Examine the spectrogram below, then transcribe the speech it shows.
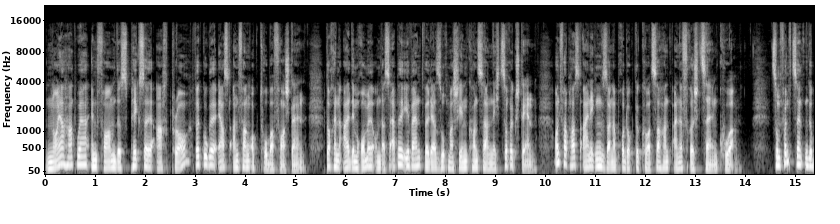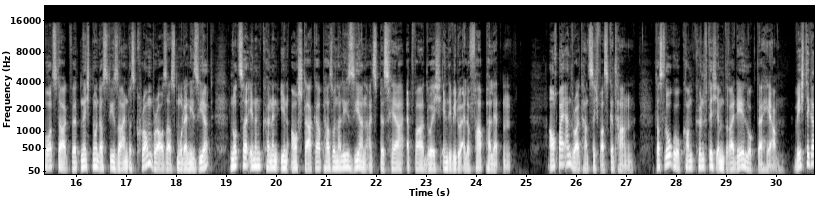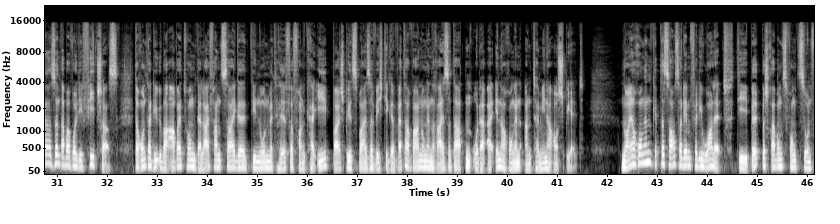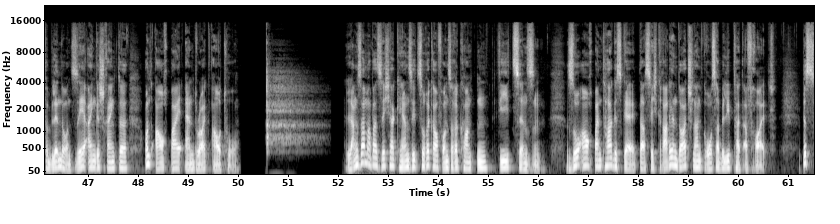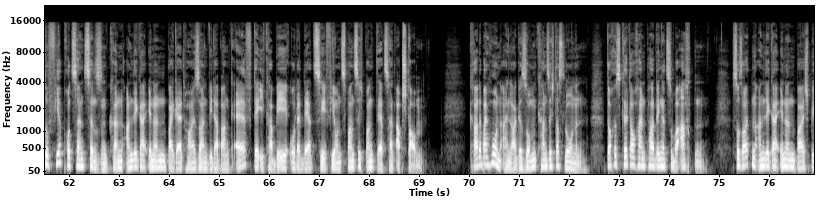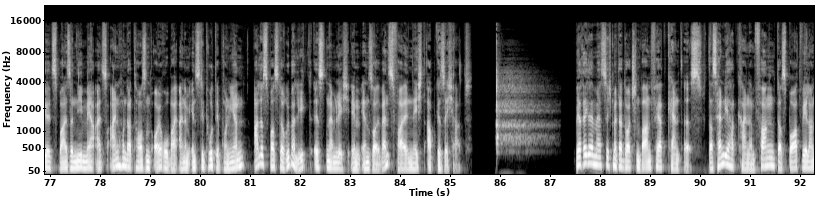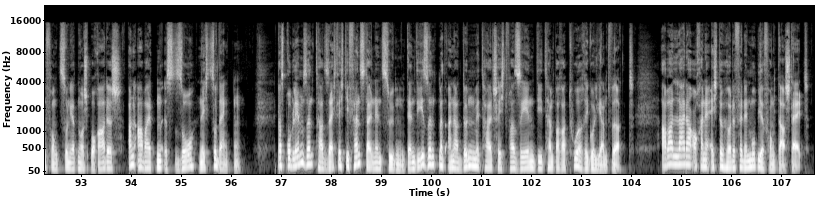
Neue Hardware in Form des Pixel 8 Pro wird Google erst Anfang Oktober vorstellen. Doch in all dem Rummel um das Apple-Event will der Suchmaschinenkonzern nicht zurückstehen und verpasst einigen seiner Produkte kurzerhand eine Frischzellenkur. Zum 15. Geburtstag wird nicht nur das Design des Chrome-Browsers modernisiert, NutzerInnen können ihn auch stärker personalisieren als bisher, etwa durch individuelle Farbpaletten. Auch bei Android hat sich was getan. Das Logo kommt künftig im 3D-Look daher. Wichtiger sind aber wohl die Features, darunter die Überarbeitung der Live-Anzeige, die nun mit Hilfe von KI beispielsweise wichtige Wetterwarnungen, Reisedaten oder Erinnerungen an Termine ausspielt. Neuerungen gibt es außerdem für die Wallet, die Bildbeschreibungsfunktion für Blinde und Seheingeschränkte und auch bei Android Auto. Langsam aber sicher kehren sie zurück auf unsere Konten, die Zinsen. So auch beim Tagesgeld, das sich gerade in Deutschland großer Beliebtheit erfreut. Bis zu 4% Zinsen können AnlegerInnen bei Geldhäusern wie der Bank 11, der IKB oder der C24 Bank derzeit abstauben. Gerade bei hohen Einlagesummen kann sich das lohnen. Doch es gilt auch ein paar Dinge zu beachten. So sollten AnlegerInnen beispielsweise nie mehr als 100.000 Euro bei einem Institut deponieren. Alles, was darüber liegt, ist nämlich im Insolvenzfall nicht abgesichert. Wer regelmäßig mit der Deutschen Bahn fährt, kennt es. Das Handy hat keinen Empfang, das Bord-WLAN funktioniert nur sporadisch, an Arbeiten ist so nicht zu denken. Das Problem sind tatsächlich die Fenster in den Zügen, denn die sind mit einer dünnen Metallschicht versehen, die temperaturregulierend wirkt. Aber leider auch eine echte Hürde für den Mobilfunk darstellt.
